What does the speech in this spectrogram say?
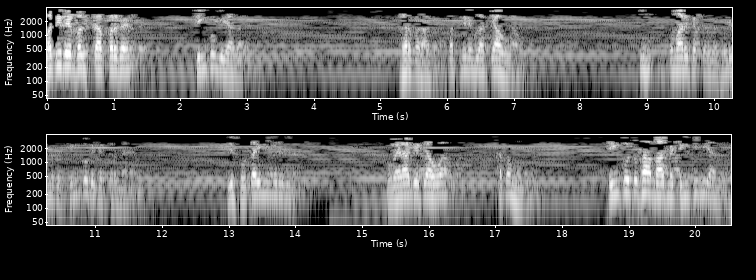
पति देव बस स्टॉप पर गए। टिंकू की याद आया घर पर आ गया। पत्नी ने बोला, क्या हुआ? तुम्हारे चक्कर में, थोड़ी मैं तो टिंको के चक्कर में आया ये सोता ही नहीं मेरे बिना। वैराग्य क्या हुआ? खत्म हो गया। टिंको तो था, बाद में टिंकी भी आ गया।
